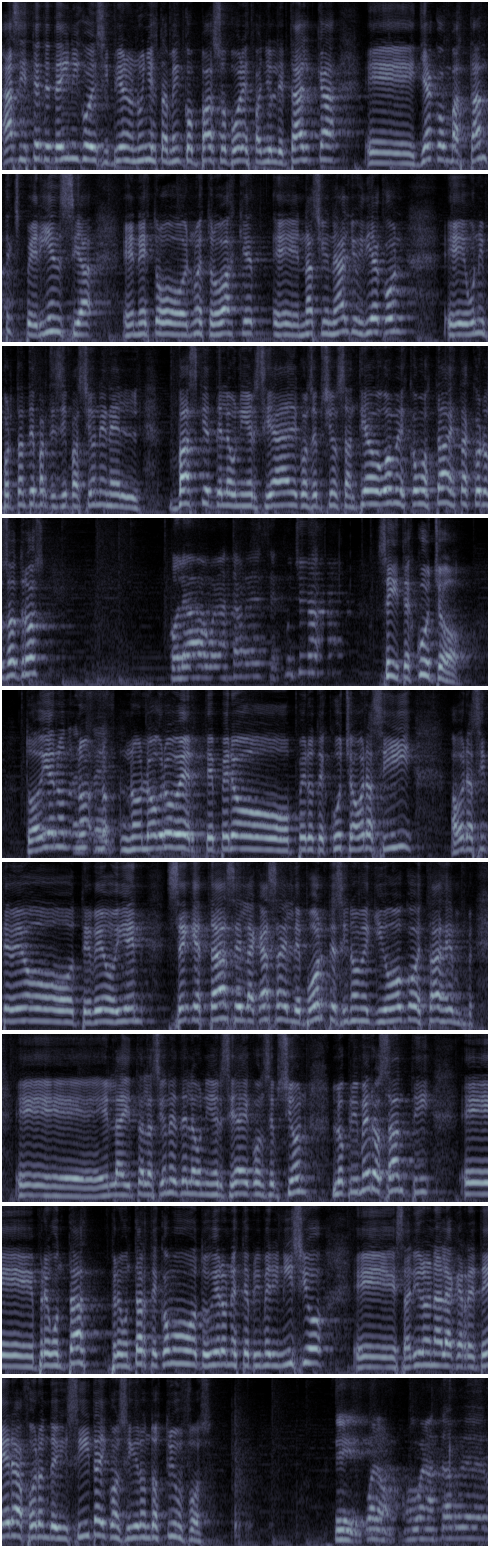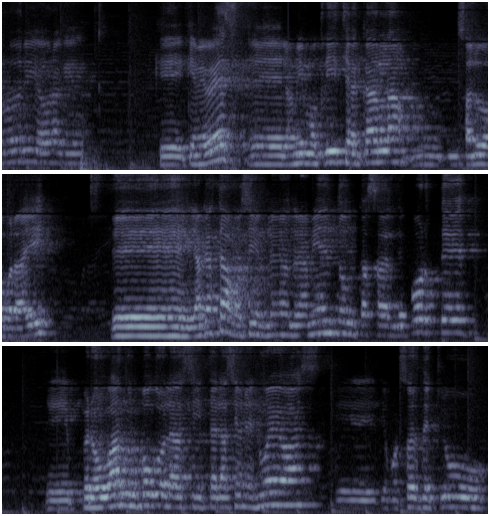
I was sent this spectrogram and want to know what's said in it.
Asistente técnico de Cipriano Núñez, también con paso por Español de Talca, ya con bastante experiencia en, esto, en nuestro básquet nacional y hoy día con una importante participación en el básquet de la Universidad de Concepción. Santiago Gómez, ¿cómo estás? ¿Estás con nosotros? Hola, buenas tardes. ¿Se escucha? Sí, te escucho. Todavía no, no, no, logro verte, pero, pero te escucho. Ahora sí, ahora sí te veo, te veo bien. Sé que estás en la Casa del Deporte, si no me equivoco, estás en, eh, en las instalaciones de la Universidad de Concepción. Lo primero, Santi, eh, preguntarte cómo tuvieron este primer inicio. Eh, salieron a la carretera, fueron de visita y consiguieron dos triunfos. Sí, bueno, muy buenas tardes, Rodri. Ahora que, que, me ves, lo mismo Cristian, Carla, un saludo por ahí. Eh, y acá estamos, sí, en pleno entrenamiento, en Casa del Deporte, eh, probando un poco las instalaciones nuevas, eh, que por suerte el club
